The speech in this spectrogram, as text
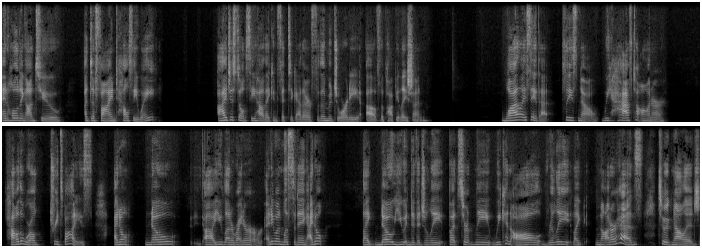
and holding on to a defined healthy weight, I just don't see how they can fit together for the majority of the population. While I say that, please know we have to honor how the world treats bodies. I don't know uh, you letter writer or anyone listening, I don't like know you individually, but certainly we can all really like nod our heads to acknowledge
